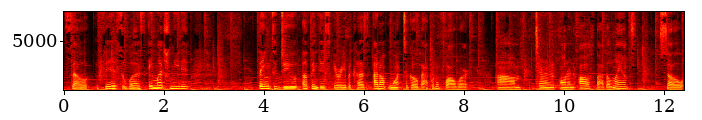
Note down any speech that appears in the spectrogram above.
So this was a much needed thing to do up in this area because I don't want to go backward and forward, um, turn on and off by the lamps. So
